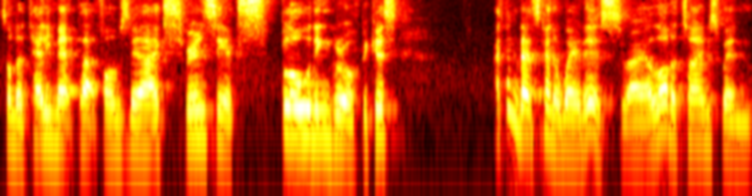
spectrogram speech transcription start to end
some of the telemed platforms, they are experiencing exploding growth because I think that's kind of where it is, right? A lot of times when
